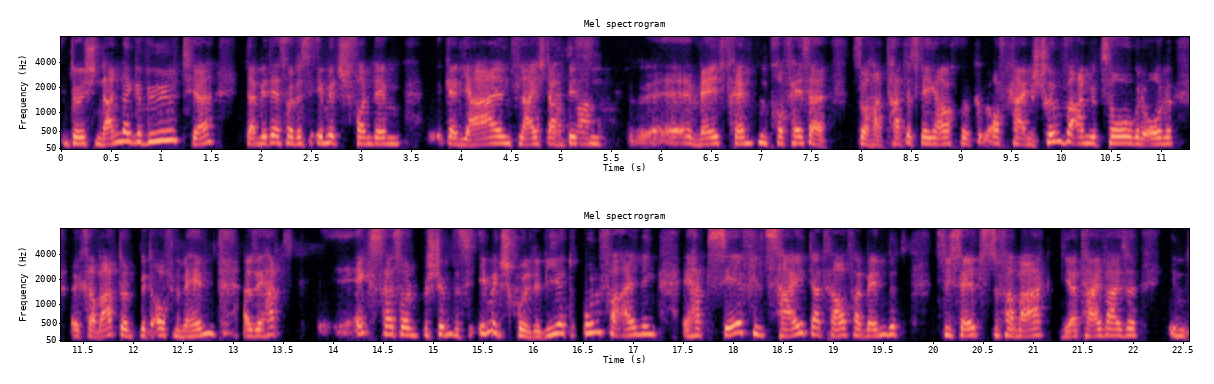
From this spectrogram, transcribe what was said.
durcheinander gewühlt, ja, damit er so das Image von dem genialen, vielleicht auch ein bisschen äh, weltfremden Professor so hat. Hat deswegen auch oft keine Strümpfe angezogen, ohne Krawatte und mit offenem Hemd. Also er hat extra so ein bestimmtes Image kultiviert und vor allen Dingen, er hat sehr viel Zeit darauf verwendet, sich selbst zu vermarkten. Ja, teilweise in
